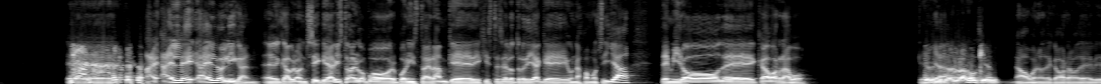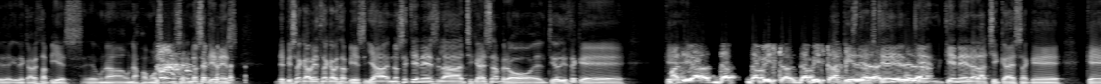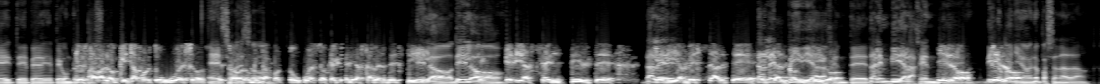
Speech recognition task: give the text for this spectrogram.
Eh, a, a él, a él lo ligan, el cabrón. Sí, que ha visto algo por, por Instagram que dijiste el otro día que una famosilla te miró de cabo a rabo. Que ¿Que le ya- miró el rabo quién? No, bueno, de cabo a rabo, de, de- de cabeza a pies, eh, una, una famosa. No sé, no sé quién es. De pies a cabeza, cabeza a pies. Ya no sé quién es la chica esa, pero el tío dice que. Que Matías, da, da pistas, da pistas. Da ¿Quién pistas. era? ¿Quién, ¿Quién era? quién- quién era la chica esa que, que te pe- pegó un Que repaso? estaba loquita por tus huesos, que Eso, estaba eso. loquita por tus huesos, que quería saber de ti, Dilo, dilo. que quería sentirte, Dale- quería besarte, Dale estar envidia a la contigo. gente. Dale envidia a la gente. Dilo, dilo, dilo. coño, no pasa nada.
